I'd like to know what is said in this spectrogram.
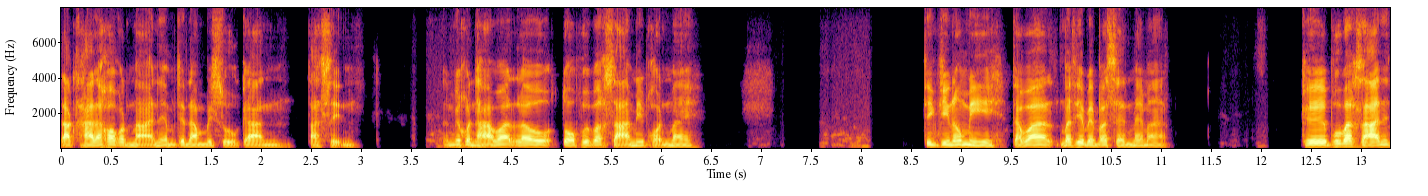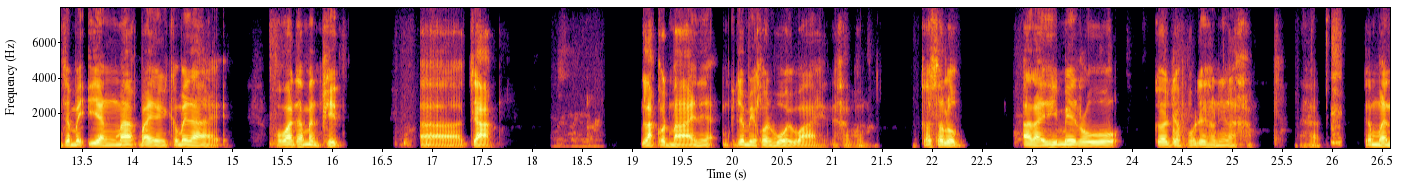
หลักฐานและข้อกฎหมายเนี่ย มันจะนำไปสู่การตัดสิน แล้วมีคนถามว่า แล้วตัวผู้พิพากษามีผลไหม จริงๆต้องมี แต่ว่าเมื่อเทียบเป็นเปอร์เซ็นต์ไม่มาก คือผู้พิพากษาเนี่ยจะมาเอียงมากไปก็ไม่ได้ เพราะว่าถ้ามันผิดอ่าจากหลักกฎหมายเนี่ยก็จะมีคนโวยวายนะครับผมก็สรุปอะไรที่ไม่รู้ก็จะพูดได้เท่านี้แหละครับนะครับ ก็เหมือน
